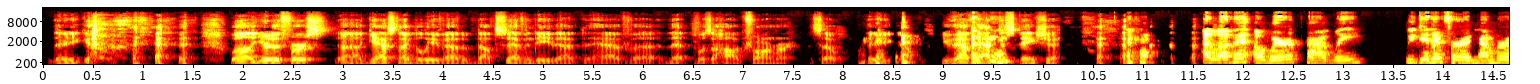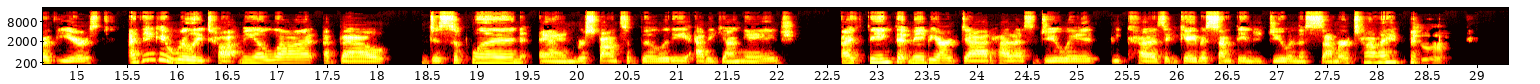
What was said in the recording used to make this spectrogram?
There you go. well, you're the first uh, guest, I believe, out of about 70 that have uh, that was a hog farmer. So there you go. You have okay. that distinction. okay. I love it. I'll wear it proudly. We did it for a number of years. I think it really taught me a lot about discipline and responsibility at a young age. I think that maybe our dad had us do it because it gave us something to do in the summertime. Sure.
